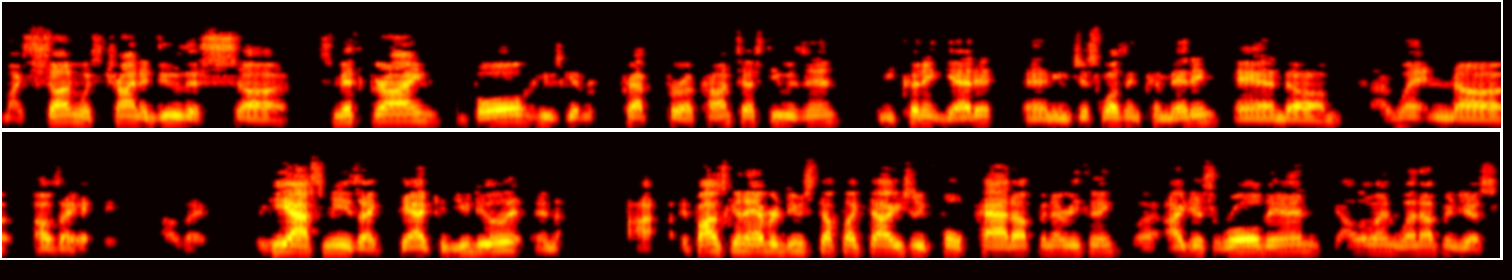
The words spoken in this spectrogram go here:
My son was trying to do this uh, Smith grind bowl. He was getting prepped for a contest he was in. He couldn't get it, and he just wasn't committing. And um, I went and uh, I was like, I was like, he asked me, he's like, Dad, could you do it? And I, if I was to ever do stuff like that, I usually full pad up and everything. But I just rolled in, shallow end, went up and just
